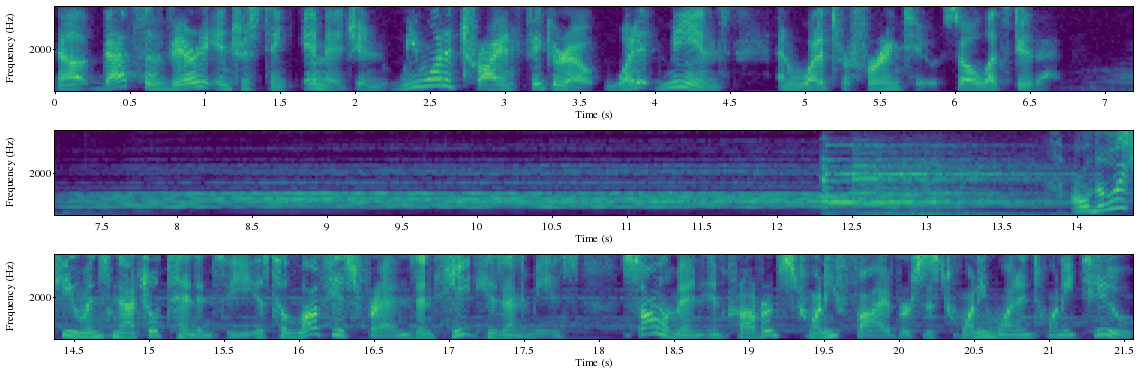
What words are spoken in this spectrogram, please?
Now, that's a very interesting image, and we want to try and figure out what it means and what it's referring to. So let's do that. Although a human's natural tendency is to love his friends and hate his enemies, Solomon in Proverbs 25 verses 21 and 22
